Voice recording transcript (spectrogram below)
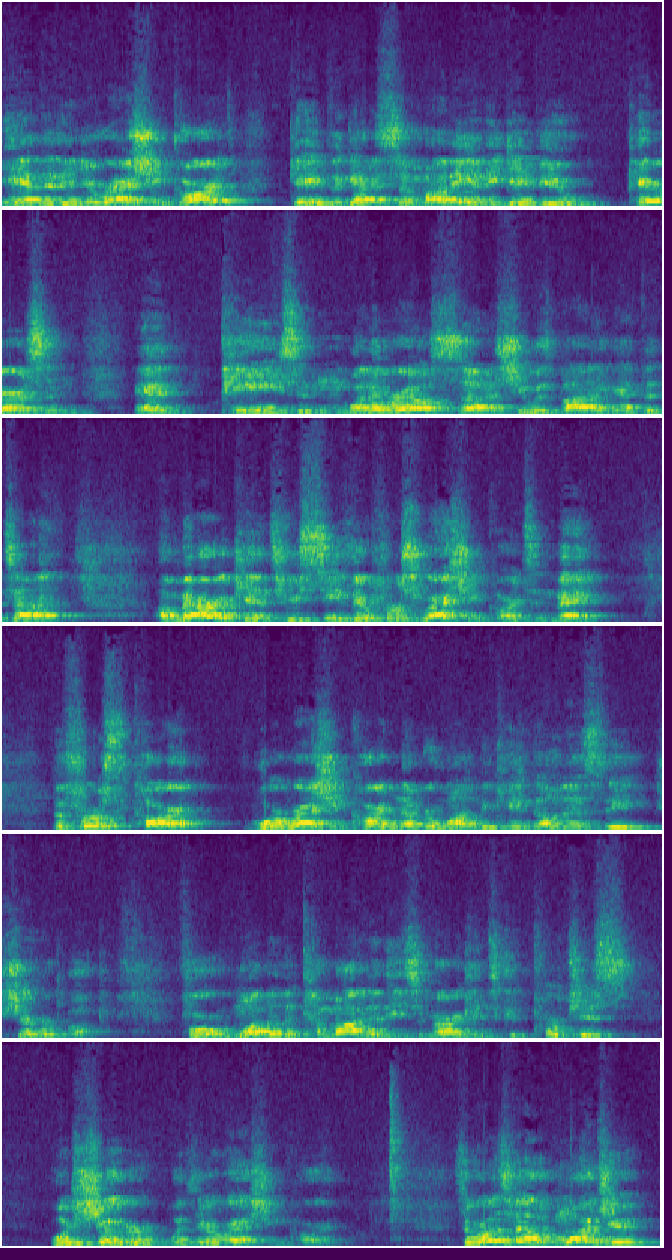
You handed in your ration card, gave the guy some money, and he gave you pears and, and peas and whatever else uh, she was buying at the time. Americans received their first ration cards in May. The first card, war ration card number one, became known as the sugar book. For one of the commodities Americans could purchase was sugar with their ration card. So Roosevelt warned you,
